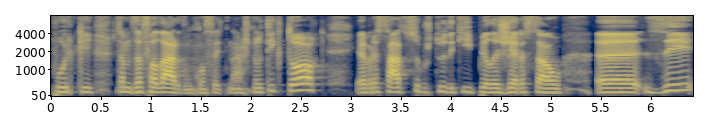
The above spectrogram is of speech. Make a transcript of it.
Porque estamos a falar de um conceito que nasce no TikTok, abraçado sobretudo aqui pela geração uh, Z,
